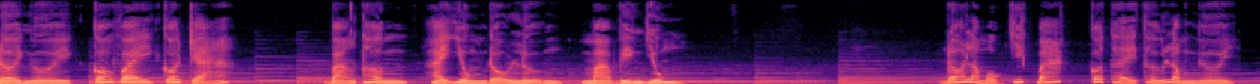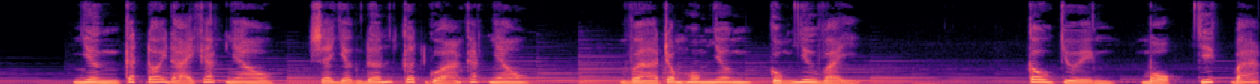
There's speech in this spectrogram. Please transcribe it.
Đời người có vay, có trả. Bản thân hãy dùng độ lượng mà viên dung. Đó là một chiếc bát có thể thử lòng người, nhưng cách đối đãi khác nhau sẽ dẫn đến kết quả khác nhau, và trong hôn nhân cũng như vậy. Câu chuyện một chiếc bát.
